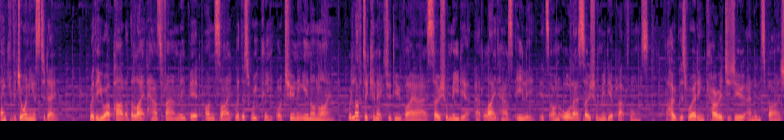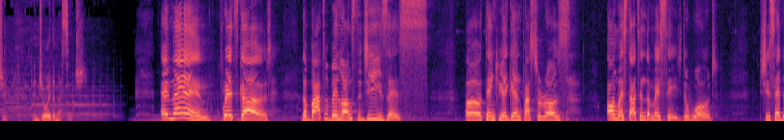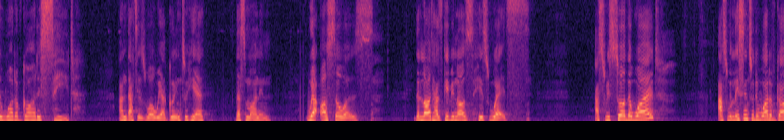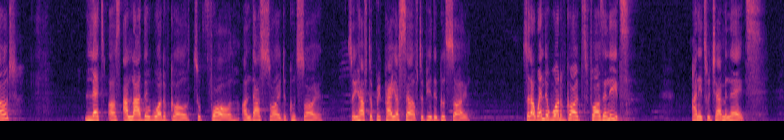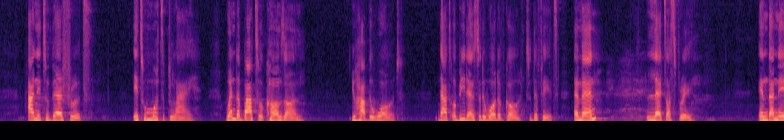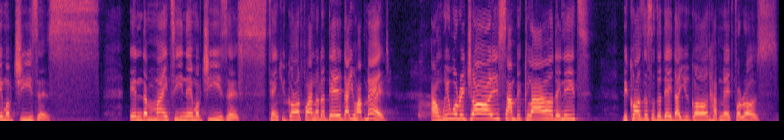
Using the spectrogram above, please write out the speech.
Thank you for joining us today. Whether you are part of the Lighthouse family, be it on site with us weekly or tuning in online, we'd love to connect with you via our social media at Lighthouse Ely. It's on all our social media platforms. I hope this word encourages you and inspires you. Enjoy the message. Amen. Praise God. The battle belongs to Jesus. Oh, thank you again, Pastor Rose. Always starting the message, the word. She said, The word of God is said. And that is what we are going to hear this morning. We are all sowers. The Lord has given us his words. As we sow the word, as we listen to the word of God, let us allow the word of God to fall on that soil, the good soil. So you have to prepare yourself to be the good soil. So that when the word of God falls in it, and it will germinate, and it will bear fruit, it will multiply. When the battle comes on, you have the word. That obedience to the word of God to defeat. Amen? Amen? Let us pray. In the name of Jesus. In the mighty name of Jesus. Thank you, God, for another day that you have made. And we will rejoice and be glad in it because this is the day that you, God, have made for us.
